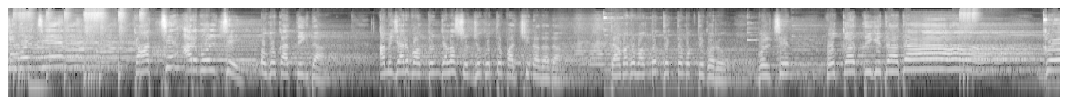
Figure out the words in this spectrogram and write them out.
কি বলছেন কাঁদছে আর বলছে, ওগো কার্তিক দা। আমি যার বন্ধন জ্বালা সহ্য করতে পারছি না, দাদা। তা আমাকে বন্ধন থেকে মুক্তি করো। বলছেন, ও কার্তিক দাদা, গো।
